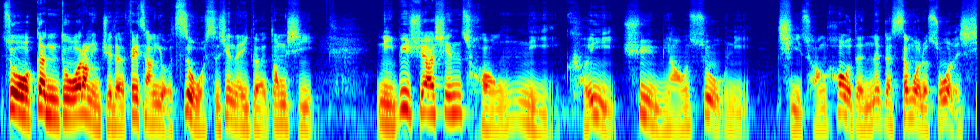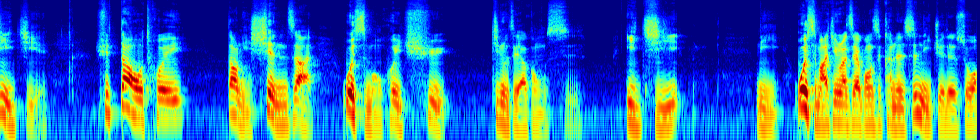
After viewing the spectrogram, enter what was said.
做更多让你觉得非常有自我实现的一个东西，你必须要先从你可以去描述你。起床后的那个生活的所有的细节，去倒推到你现在为什么会去进入这家公司，以及你为什么要进入这家公司？可能是你觉得说，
